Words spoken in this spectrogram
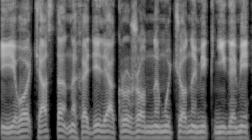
и его часто находили окруженным учеными книгами.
